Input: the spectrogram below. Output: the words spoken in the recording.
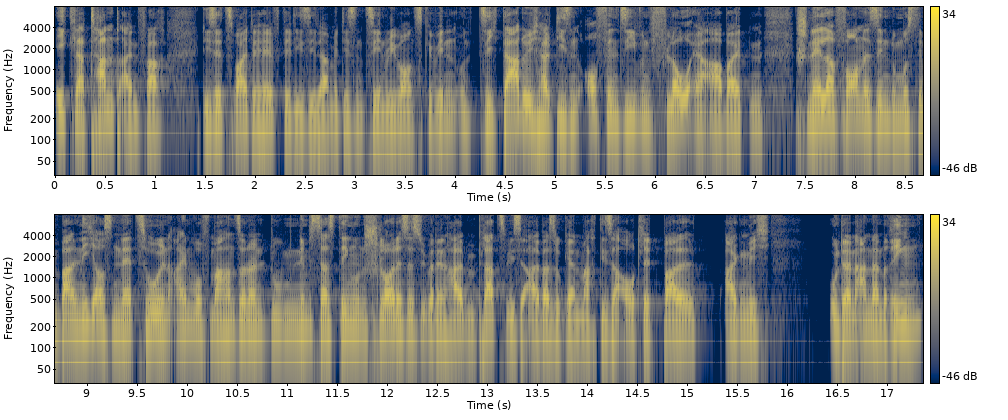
eklatant einfach diese zweite Hälfte, die sie da mit diesen zehn Rebounds gewinnen und sich dadurch halt diesen offensiven Flow erarbeiten, schneller vorne sind, du musst den Ball nicht aus dem Netz holen, Einwurf machen, sondern du nimmst das Ding und schleuderst es über den halben Platz, wie es ja Alba so gern macht, dieser Outlet-Ball eigentlich unter einen anderen Ring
